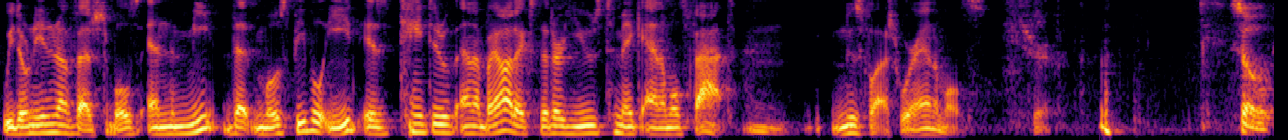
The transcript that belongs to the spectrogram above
We don't eat enough vegetables. And the meat that most people eat is tainted with antibiotics that are used to make animals fat. Mm. Newsflash, we're animals. Sure. So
